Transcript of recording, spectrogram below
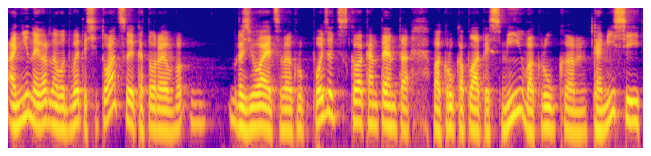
они, наверное, вот в этой ситуации, которая развивается вокруг пользовательского контента, вокруг оплаты СМИ, вокруг эм, комиссий,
